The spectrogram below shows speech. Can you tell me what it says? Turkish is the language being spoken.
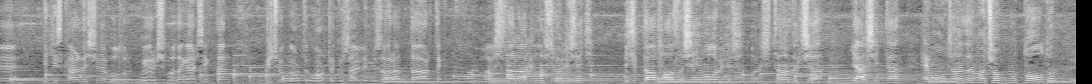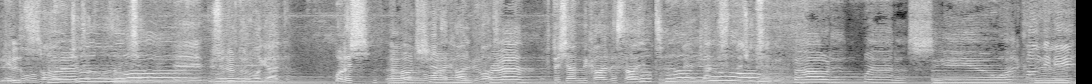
Ee, ikiz kardeşimi buldum bu yarışmada. Gerçekten birçok ortak, ortak özelliğimiz var. Hatta artık Barış'la alakalı söyleyecek bir tık daha fazla şeyim olabilir. Barış'ı tanıdıkça gerçekten hem onu tanıdığıma çok mutlu oldum hem de onu daha önce tanımadığım için e, üzülür duruma geldim. Barış on numara kalbi var. Muhteşem bir kalbe sahip you kendisini de çok seviyorum. Erkan dedi.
